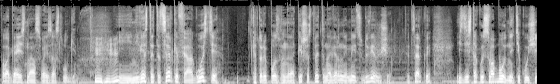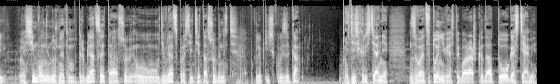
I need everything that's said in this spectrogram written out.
полагаясь на свои заслуги. И невеста – это церковь, а гости которые позваны на пиршество, это, наверное, имеется в виду верующие в этой церкви. И здесь такой свободный, текучий символ, не нужно этому употребляться, это особен... удивляться, простите, это особенность апокалиптического языка. Здесь христиане называются то невестой барашка, да, то гостями,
